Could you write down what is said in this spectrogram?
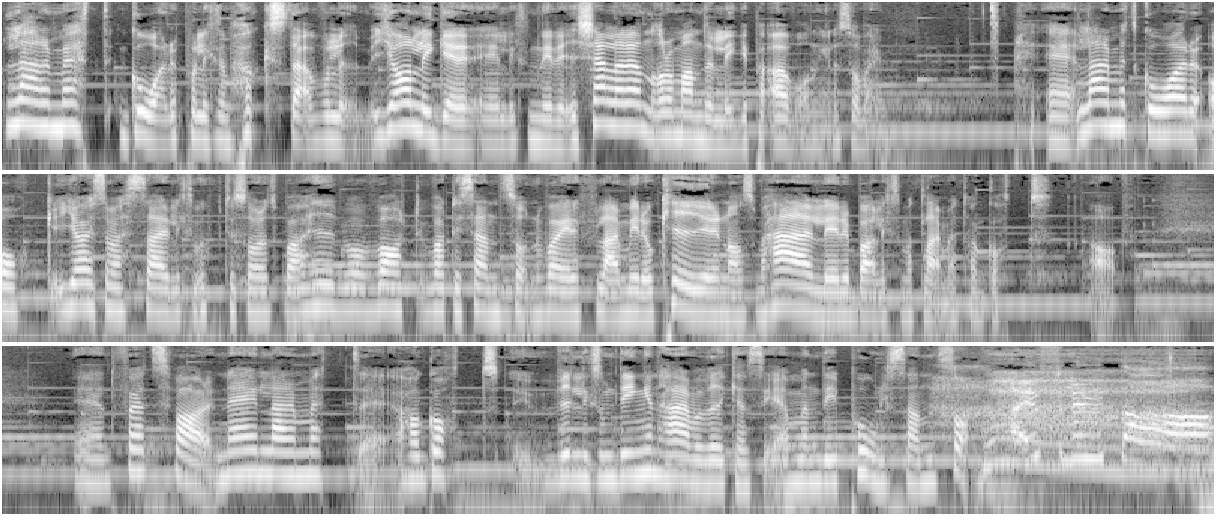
Larmet går på liksom högsta volym. Jag ligger eh, liksom nere i källaren och de andra ligger på övervåningen och sover. Eh, larmet går och jag smsar liksom upp till sonen och bara hej vart, vart är sensorn? Vad är det för larm? Är det okej? Är det någon som är här eller är det bara liksom att larmet har gått av? Eh, då får jag ett svar. Nej larmet eh, har gått. Vi liksom, det är ingen här vad vi kan se men det är poolsensorn. Nej sluta!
